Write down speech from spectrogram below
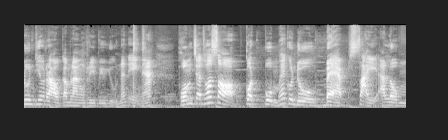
รุ่นที่เรากำลังรีวิวอยู่นั่นเองนะ ผมจะทดสอบกดปุ่มให้คุณดูแบบใส่อารมณ์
